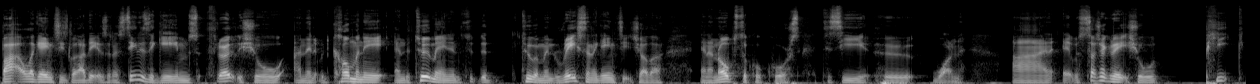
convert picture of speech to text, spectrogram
battle against these gladiators in a series of games throughout the show, and then it would culminate in the two men and the two women racing against each other in an obstacle course to see who won. And it was such a great show. Peak,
